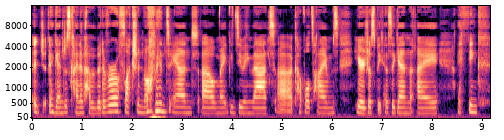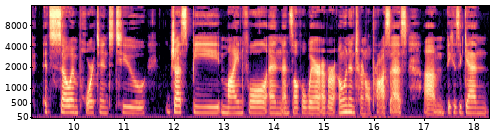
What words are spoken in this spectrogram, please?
again just kind of have a bit of a reflection moment and uh, might be doing that uh, a couple times here just because again i i think it's so important to just be mindful and, and self aware of our own internal process. Um, because again,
